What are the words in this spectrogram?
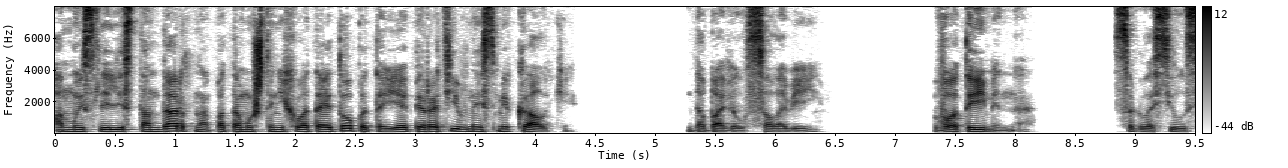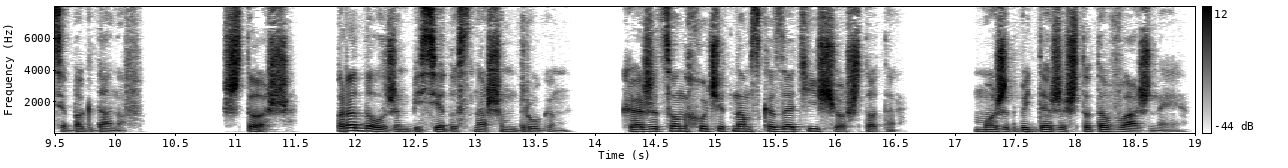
«А мыслили стандартно, потому что не хватает опыта и оперативной смекалки», — добавил Соловей. «Вот именно», — согласился Богданов. «Что ж, продолжим беседу с нашим другом. Кажется, он хочет нам сказать еще что-то. Может быть, даже что-то важное».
